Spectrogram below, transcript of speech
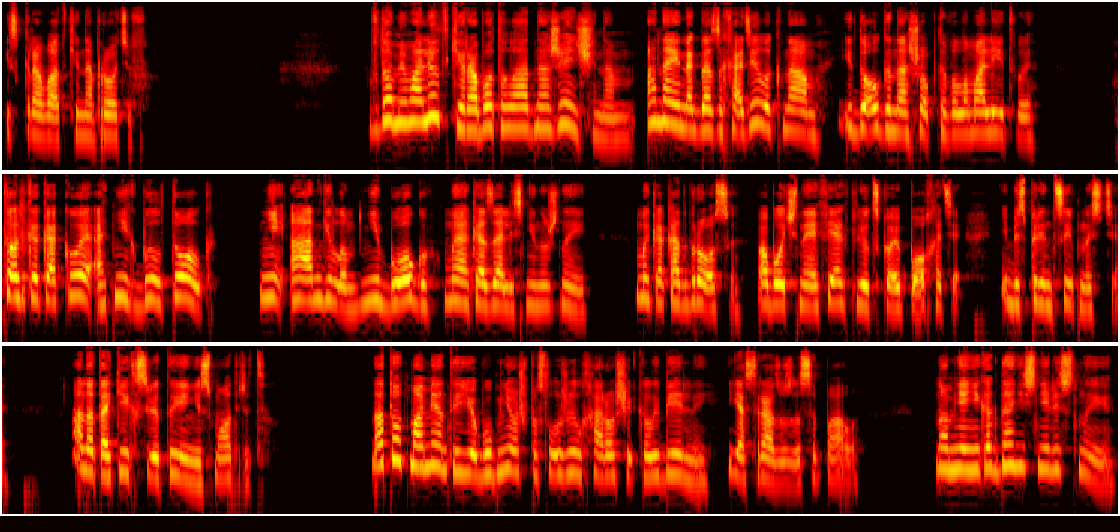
из кроватки напротив. В доме малютки работала одна женщина. Она иногда заходила к нам и долго нашептывала молитвы. Только какой от них был толк? Ни ангелам, ни Богу мы оказались не нужны. Мы как отбросы, побочный эффект людской похоти и беспринципности. А на таких святые не смотрят. На тот момент ее бубнеж послужил хорошей колыбельной, я сразу засыпала. Но мне никогда не снились сны.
